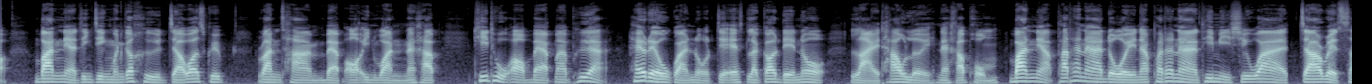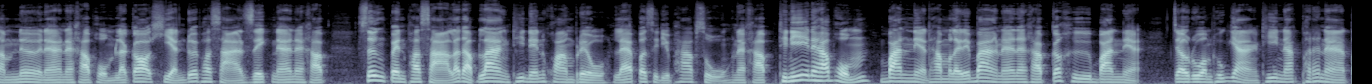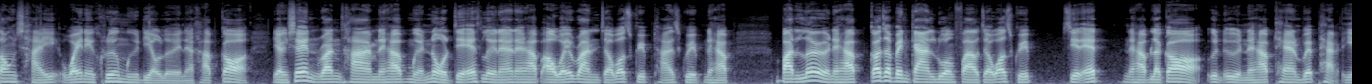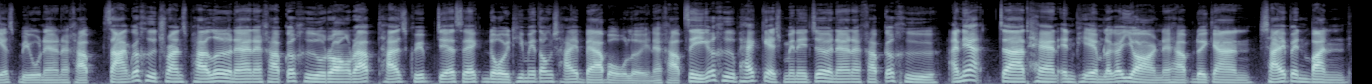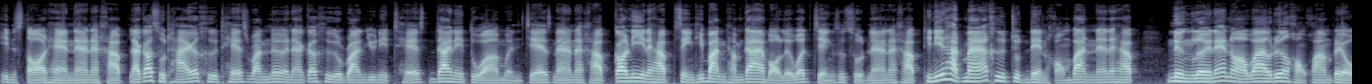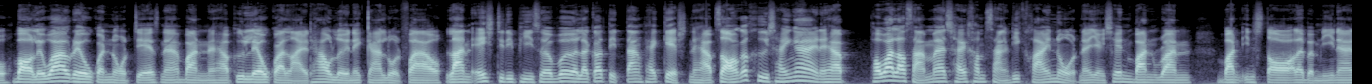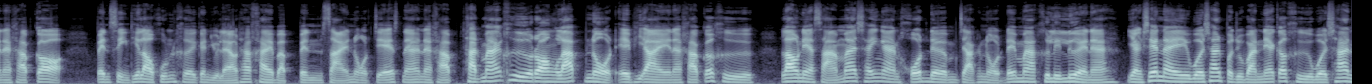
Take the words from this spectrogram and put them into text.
บันเนี่ยจริง ๆ มันก็คือ JavaScript Runtime แบบ all in one นะครับ ที่ถูกออกแบบมาเพื่อให้เร็วกว่า Node.js แล้วก็ Deno หลายเท่าเลยนะครับผม บันเนี่ยพัฒนาโดยนักพัฒนาที่มีชื่อว่า Jared Sumner นะนะครับผม แล้วก็เขียนด้วยภาษา Zig นะนะครับ ซึ่งเป็นภาษาระดับล่างที่เน้นความเร็วและประสิทธิภาพสูงนะครับ ทีนี้นะครับผม บันเนี่ยทำอะไรได้บ้างนะนะครับ ก็คือบันเนี่ย จะรวมทุกอย่างที่นักพัฒนาต้องใช้ไว้ในเครื่องมือเดียวเลยนะครับ ก็อย่างเช่น runtime นะครับ เหมือน Node.js เลยนะนะครับ เอาไว้ run JavaScript TypeScript นะครับ Bundler นะครับ ก็จะเป็นการรวมไฟล์ JavaScript CSS นะครับแล้วก็อื่นๆนะครับแทน Webpack ESBuild นะนะครับ3ก็คือ Transpiler นะนะครับก็คือรองรับ TypeScript JSX โดยที่ไม่ต้องใช้ Babel เลยนะครับ4ก็คือ Package Manager นะนะครับก็คืออันเนี้ยจะแทน npm แล้วก็ yarn นะครับโดยการใช้เป็น bun install แทนนะนะครับแล้วก็สุดท้ายก็คือ Test Runner นะก็คือ run unit test ได้ในตัวเหมือน JS นะนะครับก็นี่นะครับสิ่งที่บันทำได้บอกเลยว่าเจ๋งสุดๆนะนะครับทีนี้ถัดมาก็คือจุดเด่นของบันนะนะครับ หนึ่งเลยแน่นอนว่าเรื่องของความเร็ว บอกเลยว่าเร็วกว่า Node.js นะบันนะครับ คือเร็วกว่าหลายเท่าเลยในการโหลดไฟล์ run HTTP server แล้วก็ติดตั้งแพ็กเกจนะครับสองก็คือใช้ง่ายนะครับ เพราะว่าเราสามารถใช้คำสั่งที่คล้าย Node นะอย่างเช่น bun run bun install อะไรแบบนี้นะนะครับก็เป็นสิ่งที่เราคุ้นเคยกันอยู่แล้ว ถ้าใครแบบเป็นสาย Node.js นะนะครับถัดมาก็คือรองรับ Node API นะครับก็คือ เราเนี่ยสามารถใช้งานโค้ดเดิมจาก Node ได้มากขึ้นเรื่อยๆนะ อย่างเช่นในเวอร์ชันปัจจุบันเนี่ยก็คือเวอร์ชัน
